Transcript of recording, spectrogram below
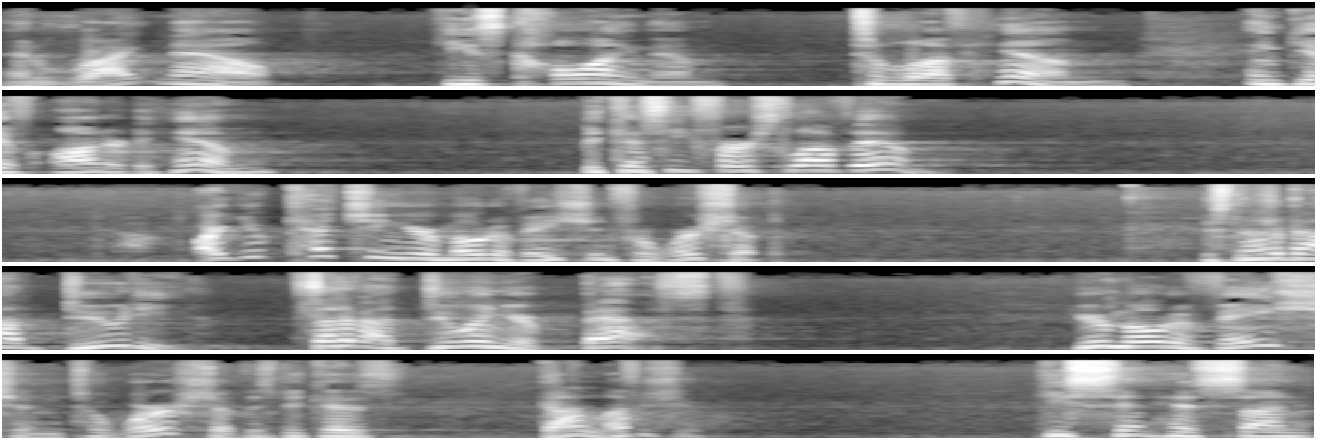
And right now, he's calling them to love him and give honor to him because he first loved them. Are you catching your motivation for worship? It's not about duty, it's not about doing your best. Your motivation to worship is because God loves you. He sent his son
